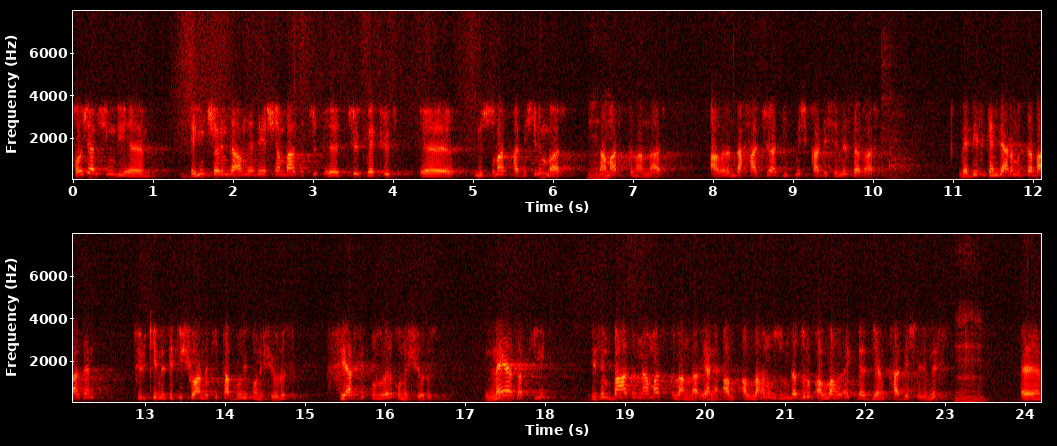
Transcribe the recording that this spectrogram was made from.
Hocam şimdi e, benim çevremde Almanya'da yaşayan bazı Türk, e, Türk ve Kürt e, Müslüman kardeşlerim var. Namaz kılanlar. Aralarında hacca gitmiş kardeşlerimiz de var. Ve biz kendi aramızda bazen Türkiye'mizdeki şu andaki tabloyu konuşuyoruz. Siyasi konuları konuşuyoruz. Ne yazık ki bizim bazı namaz kılanlar yani Al- Allah'ın huzurunda durup Allahu Ekber diyen kardeşlerimiz e,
